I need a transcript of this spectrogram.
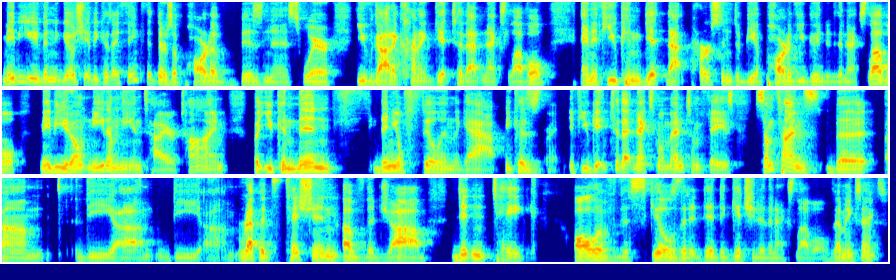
maybe you even negotiate because I think that there's a part of business where you've got to kind of get to that next level. And if you can get that person to be a part of you going to the next level, maybe you don't need them the entire time, but you can then then you'll fill in the gap because Right. if you get to that next momentum phase, sometimes the um, the um, the um, repetition of the job didn't take all of the skills that it did to get you to the next level. Does that make sense?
